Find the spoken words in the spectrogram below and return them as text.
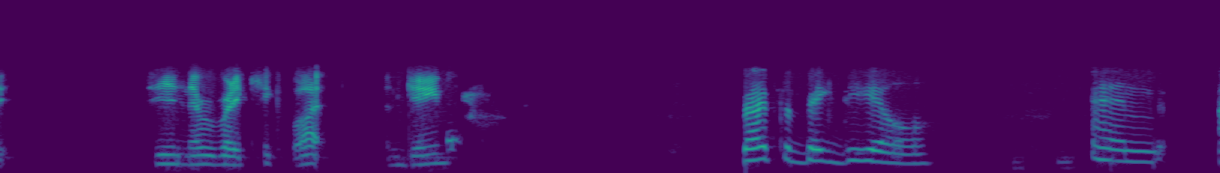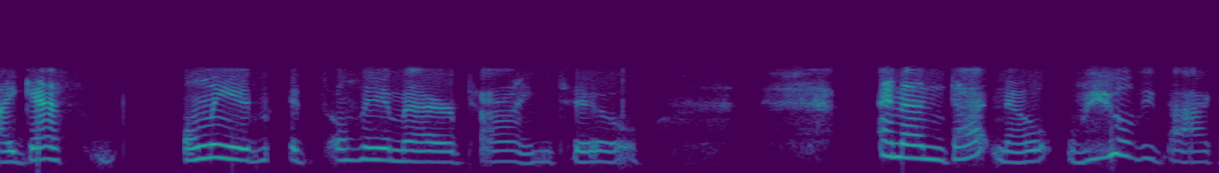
it, seeing everybody kick butt in games. That's a big deal. And I guess only it's only a matter of time too. And on that note, we will be back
